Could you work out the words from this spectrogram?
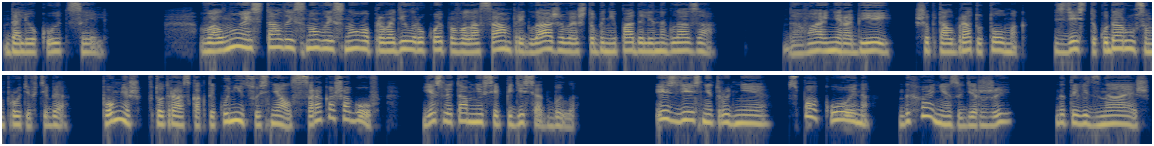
далекую цель. Волнуясь, стала и снова и снова проводил рукой по волосам, приглаживая, чтобы не падали на глаза. «Давай, не робей», — шептал брату Толмак. «Здесь-то куда русам против тебя? Помнишь в тот раз, как ты куницу снял с сорока шагов, если там не все пятьдесят было? И здесь не труднее. Спокойно, Дыхание задержи. Да ты ведь знаешь,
